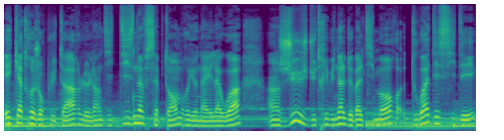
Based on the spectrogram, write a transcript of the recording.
Et quatre jours plus tard, le lundi 19 septembre, Yona Elawa, un juge du tribunal de Baltimore, doit décider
